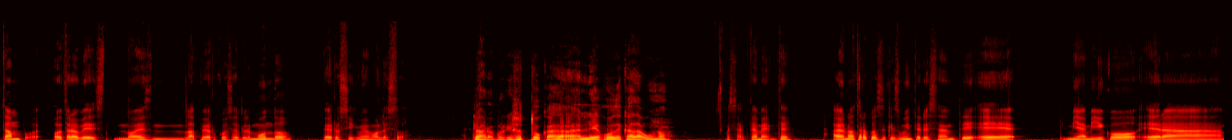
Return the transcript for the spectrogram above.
Tampo- otra vez, no es la peor cosa del mundo, pero sí que me molestó. Claro, porque eso toca al ego de cada uno. Exactamente. Hay una otra cosa que es muy interesante. Eh, mi amigo era,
